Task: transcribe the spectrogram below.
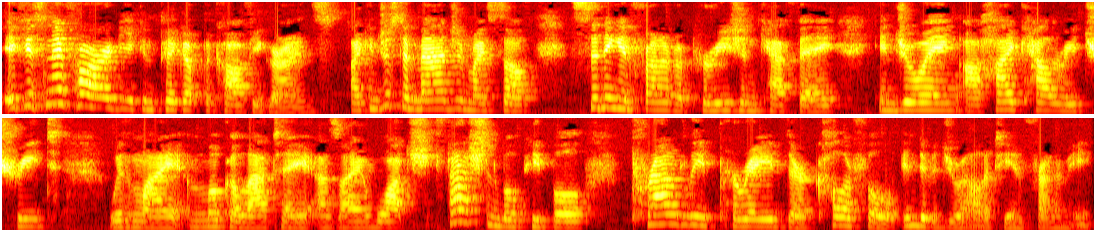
If you sniff hard, you can pick up the coffee grinds. I can just imagine myself sitting in front of a Parisian cafe, enjoying a high calorie treat with my mocha latte as I watch fashionable people proudly parade their colorful individuality in front of me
